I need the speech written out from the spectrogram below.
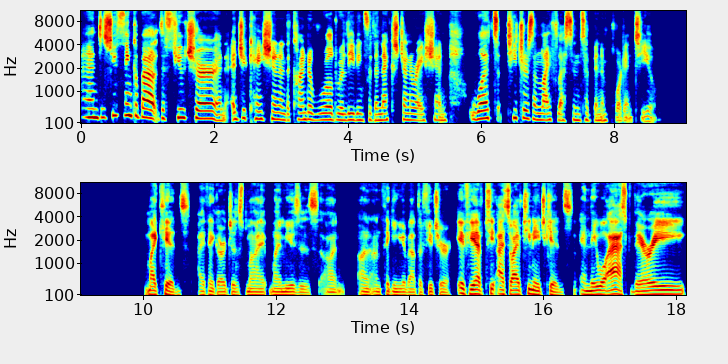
And as you think about the future and education and the kind of world we're leaving for the next generation, what teachers and life lessons have been important to you? My kids, I think, are just my my muses on on, on thinking about the future. If you have, te- so I have teenage kids, and they will ask very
